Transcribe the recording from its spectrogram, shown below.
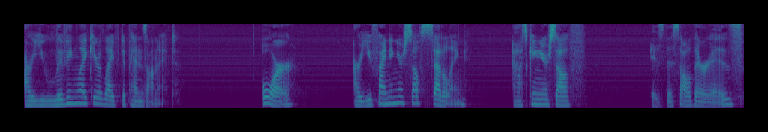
Are you living like your life depends on it? Or are you finding yourself settling, asking yourself, is this all there is?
